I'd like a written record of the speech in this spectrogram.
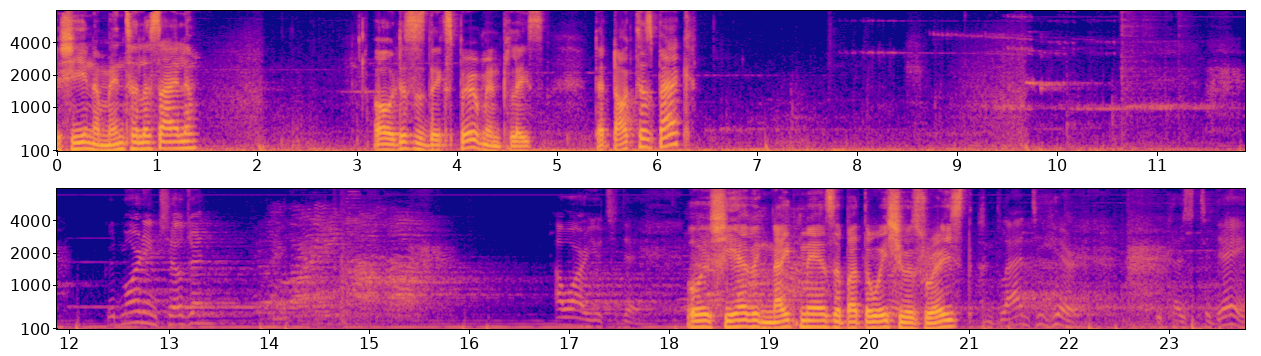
Is she in a mental asylum? Oh, this is the experiment place. That doctor's back? Good morning, children. How are you today? Or is she having nightmares about the way she was raised? I'm glad to hear it because today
